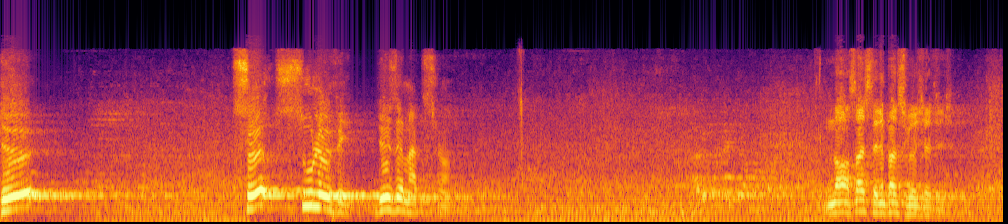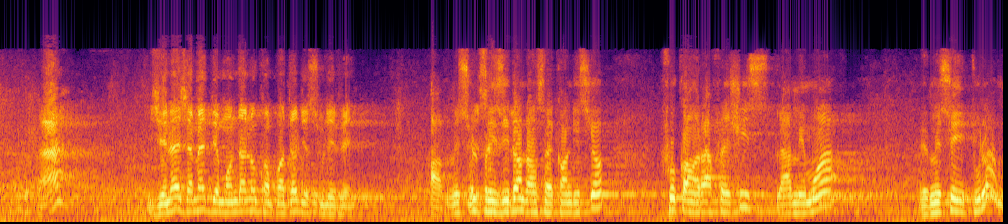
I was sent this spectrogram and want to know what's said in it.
de se soulever. Deuxième action. Non, ça, ce n'est pas ce que j'ai dit. Hein? Je n'ai jamais demandé à nos compatriotes de soulever. Ah, Monsieur le Président, dans ces conditions, il faut qu'on rafraîchisse la mémoire de Monsieur Itoulam.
